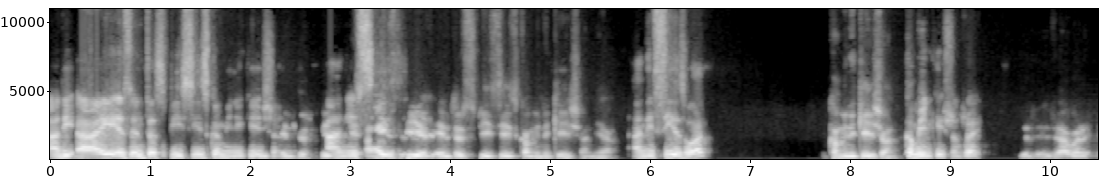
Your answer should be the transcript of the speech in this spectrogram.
And the mm-hmm. I is interspecies communication. Interspe- and the C is, is interspecies communication. Yeah. And the C is what? Communication. Communications, right? Is that what?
